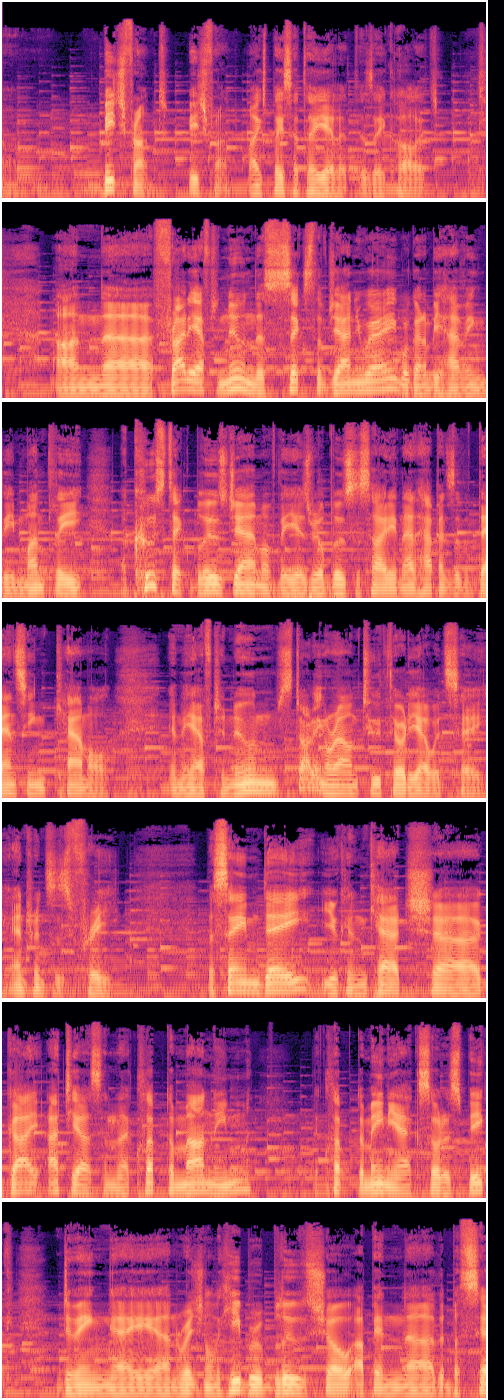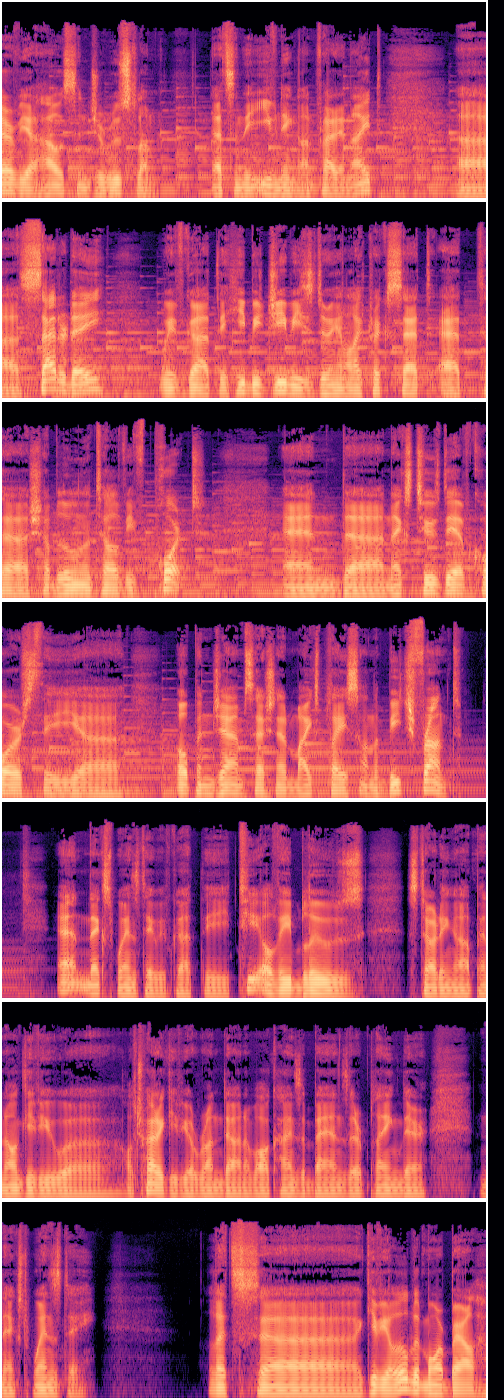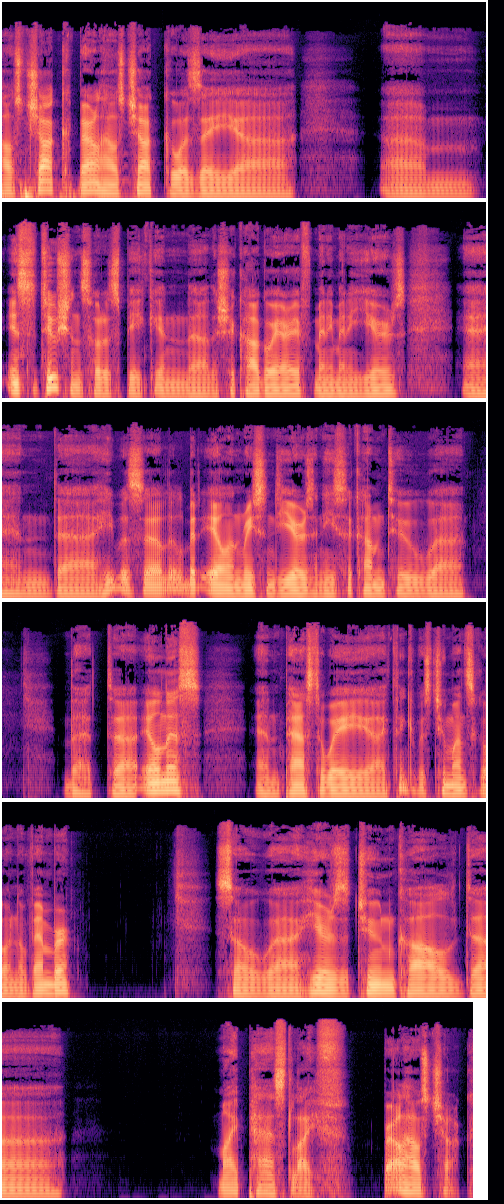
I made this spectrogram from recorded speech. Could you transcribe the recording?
beachfront beachfront, Mike's Place Atayelet, as they call it. On uh, Friday afternoon, the 6th of January, we're going to be having the monthly acoustic blues jam of the Israel Blues Society, and that happens at the Dancing Camel in the afternoon, starting around 2.30, I would say. Entrance is free. The same day, you can catch uh, Guy Atias and the Kleptomanim, the kleptomaniac, so to speak, doing a, an original Hebrew blues show up in uh, the Baservia house in Jerusalem. That's in the evening on Friday night. Uh, Saturday, we've got the Heebie Jeebies doing an electric set at uh, Tel Aviv Port. And uh, next Tuesday, of course, the uh, open jam session at Mike's Place on the beachfront. And next Wednesday, we've got the TLV Blues starting up, and I'll give you, uh, I'll try to give you a rundown of all kinds of bands that are playing there next Wednesday. Let's uh, give you a little bit more Barrelhouse Chuck. Barrelhouse Chuck was a uh, um, institution, so to speak, in uh, the Chicago area for many, many years. And uh, he was a little bit ill in recent years, and he succumbed to uh, that illness and passed away, I think it was two months ago in November. So uh, here's a tune called uh, My Past Life, Barrelhouse Chuck.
